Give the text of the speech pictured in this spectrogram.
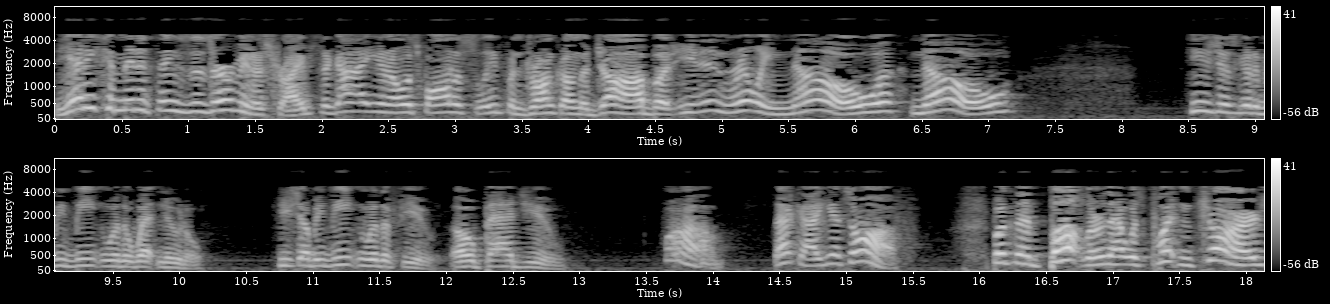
Yet he committed things deserving of stripes. The guy, you know, was falling asleep and drunk on the job, but he didn't really know, know. He's just going to be beaten with a wet noodle. He shall be beaten with a few. Oh, bad you. Wow, that guy gets off. But the butler that was put in charge,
